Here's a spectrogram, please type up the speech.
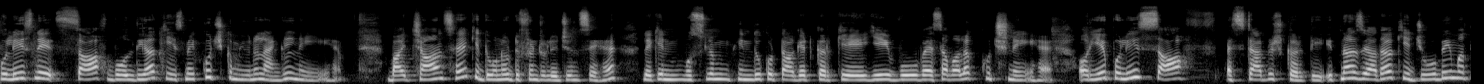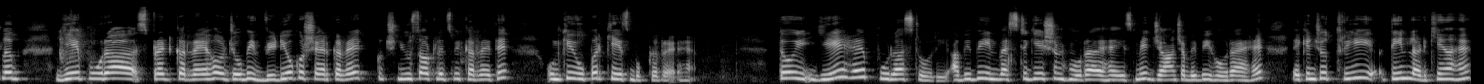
पुलिस ने साफ़ बोल दिया कि इसमें कुछ कम्युनल एंगल नहीं है। बाय चांस है कि दोनों डिफरेंट रिलीजन से हैं, लेकिन मुस्लिम हिंदू को टारगेट करके ये, वो, वैसा वाला कुछ नहीं है। और ये पुलिस साफ़ एस्टैब्लिश करती। इतना ज़्यादा कि जो भी मतलब ये पूरा स्प्रेड कर रहे हैं और जो भी वीडियो को शेयर कर रहे हैं, कुछ न्यूज़ आउटलेट्स भी कर रहे थे, उनके ऊपर केस बुक कर रहे हैं। तो ये है पूरा स्टोरी अभी भी इन्वेस्टिगेशन हो रहा है इसमें जाँच अभी भी हो रहा है लेकिन जो थ्री तीन लड़कियाँ हैं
